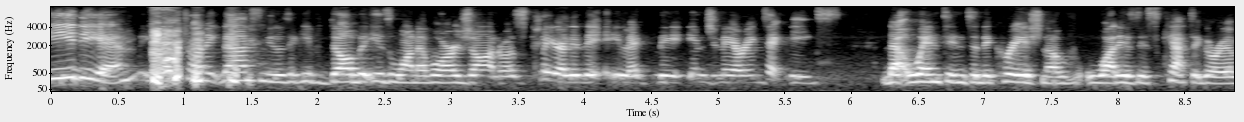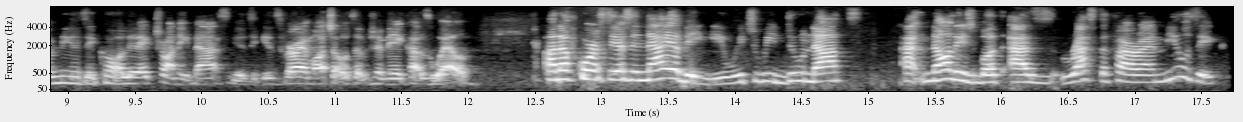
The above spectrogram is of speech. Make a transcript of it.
EDM, electronic dance music, if dub is one of our genres, clearly the, like, the engineering techniques that went into the creation of what is this category of music called electronic dance music is very much out of Jamaica as well. And of course, there's a Nyabingi, which we do not acknowledge, but as Rastafarian music,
